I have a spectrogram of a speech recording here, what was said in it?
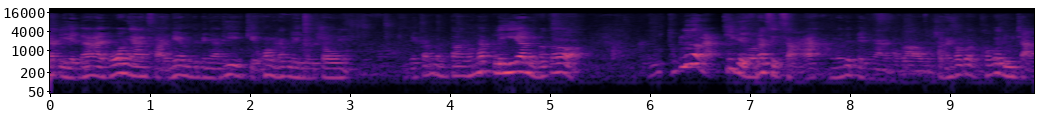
นักเรียนได้ เพราะว่างานฝ่ายเนี่ยมันจะเป็นงานที่เกี่ยวข้องกับนักเรียนโดยตรงกิจกรรมต่างๆของนักเรียนแล้วก็ทุกเรื่องอะที่เกี่ยวกับนักศึกษามันก็จะเป็นงานของเรา ฉะนั้นเขาก็เขาก็ดูจาก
